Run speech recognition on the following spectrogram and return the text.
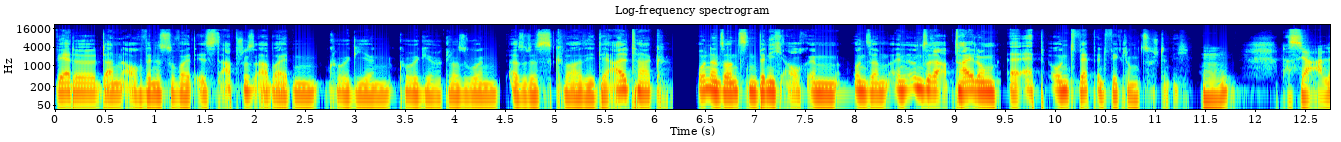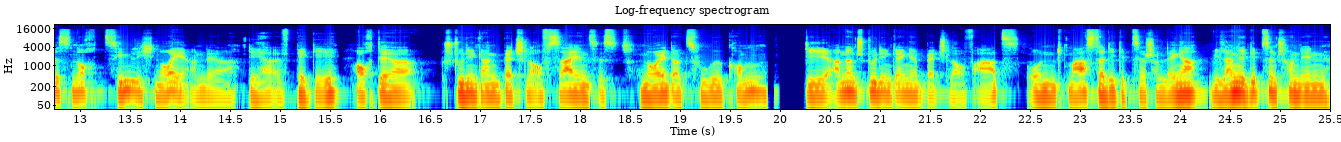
werde dann auch, wenn es soweit ist, Abschlussarbeiten korrigieren, korrigiere Klausuren. Also das ist quasi der Alltag und ansonsten bin ich auch in, unserem, in unserer Abteilung äh, App- und Webentwicklung zuständig. Mhm. Das ist ja alles noch ziemlich neu an der DHFPG. Auch der Studiengang Bachelor of Science ist neu dazugekommen. Die anderen Studiengänge Bachelor of Arts und Master, die gibt's ja schon länger. Wie lange gibt's denn schon den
